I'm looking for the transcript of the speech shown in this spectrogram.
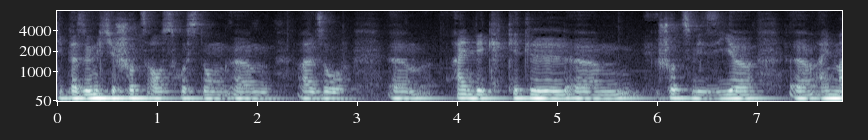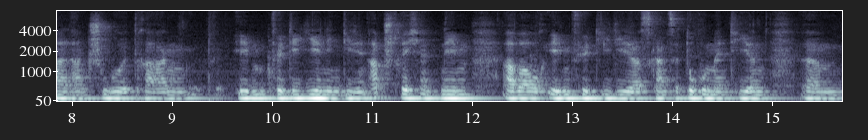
Die persönliche Schutzausrüstung, ähm, also ähm, Einwegkittel, ähm, Schutzvisier, äh, Einmalhandschuhe tragen, eben für diejenigen, die den Abstrich entnehmen, aber auch eben für die, die das Ganze dokumentieren ähm,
